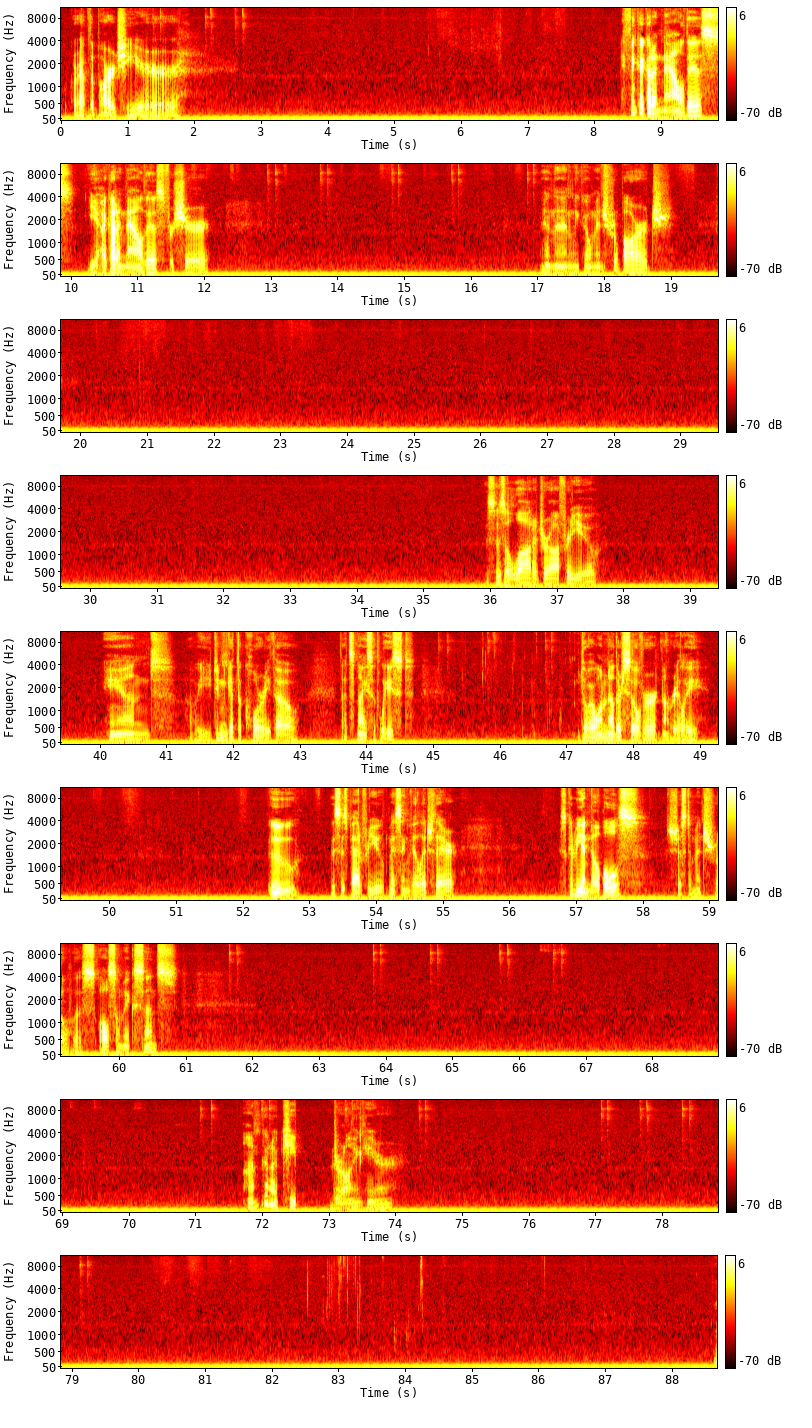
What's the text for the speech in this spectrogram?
We'll grab the barge here. I think I gotta now this. Yeah, I gotta now this for sure. And then we go minstrel barge. This is a lot of draw for you. And oh, you didn't get the quarry though. That's nice at least. Do I want another silver? Not really. Ooh, this is bad for you, missing village there. This could be a nobles. It's just a minstrel. This also makes sense. I'm gonna keep drawing here.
